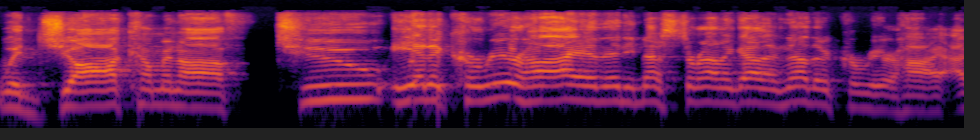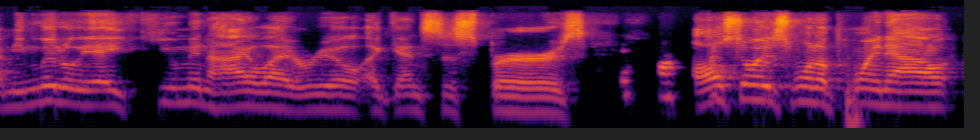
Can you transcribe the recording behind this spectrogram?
with Ja coming off two, he had a career high and then he messed around and got another career high. I mean, literally a human highlight reel against the Spurs. also, I just want to point out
